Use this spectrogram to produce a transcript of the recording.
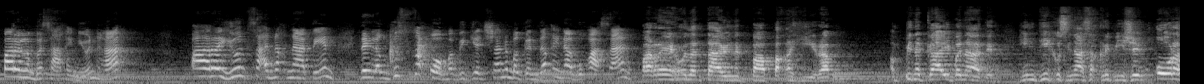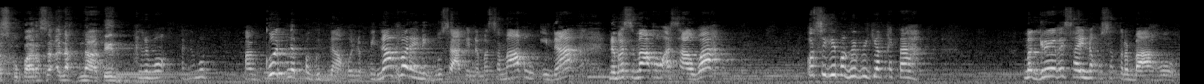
Para lang ba sa akin yun, ha? Para yun sa anak natin. Dahil ang gusto ko, mabigyan siya ng magandang kinabukasan. Pareho lang tayo nagpapakahirap. Ang pinagkaiba natin, hindi ko sinasakripisyo yung oras ko para sa anak natin. Alam mo, alam mo, pagod na pagod na ako na pinaparinig mo sa akin na masama akong ina, na masama akong asawa. O sige, pagbibigyan kita. Magre-resign ako sa trabaho.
